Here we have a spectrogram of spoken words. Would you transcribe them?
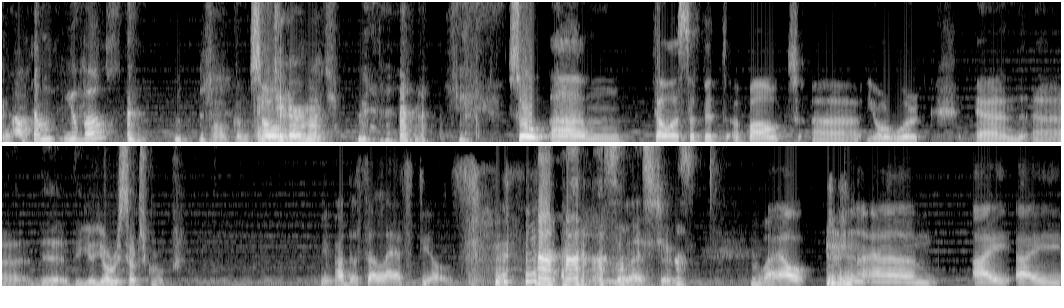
welcome you both. welcome. So, Thank you very much. So, um, tell us a bit about uh, your work and uh, the, the, your research group. You are the Celestials. Celestials. Well, um, I, I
